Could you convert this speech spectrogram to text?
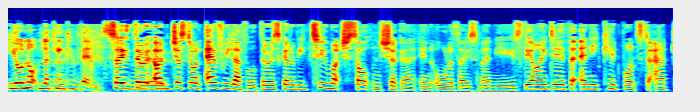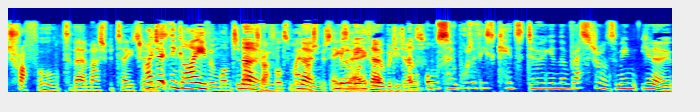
You're not looking convinced. So there, on, just on every level, there is going to be too much salt and sugar in all of those menus. The idea that any kid wants to add truffle to their mashed potatoes. I don't think I even want to add truffle to my no, mashed me potato. neither. Nobody does. And also, what are these kids doing in the restaurants? I mean, you know,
